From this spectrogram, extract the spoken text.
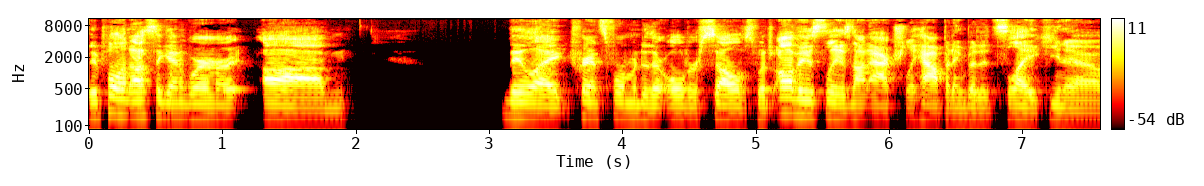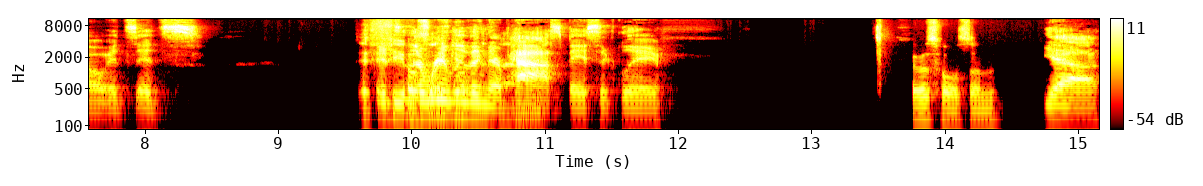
They pull an us again where um they like transform into their older selves, which obviously is not actually happening, but it's like you know, it's it's It it's they're like it. reliving their Um, past basically. It was wholesome. Yeah.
